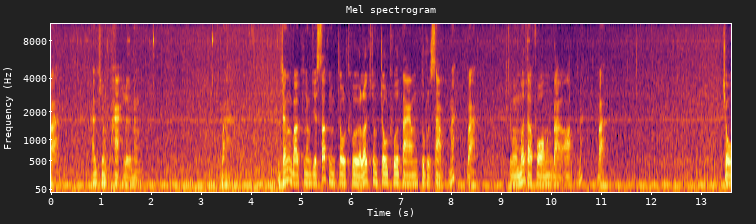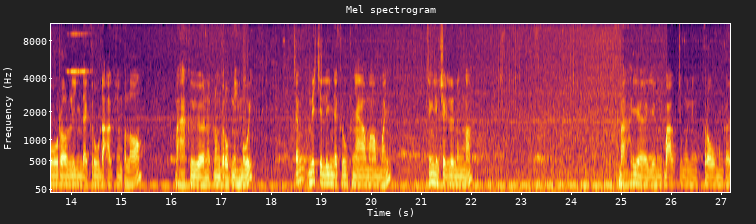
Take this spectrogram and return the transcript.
បាទហើយខ្ញុំផាសលើនឹងបាទអញ្ចឹងបើខ្ញុំជាសិស្សខ្ញុំចូលធ្វើឥឡូវខ្ញុំចូលធ្វើតាមទូរស័ព្ទណាបាទជួយមើលតើ form នឹងដើរអត់ណាបាទចូលរក link ដែលគ្រូដាក់ឲ្យខ្ញុំប្រឡងបាទគឺនៅក្នុងក្រុមនេះមួយអញ្ចឹងនេះជា link ដែលគ្រូផ្ញើមកមិញអញ្ចឹងយើងចុចលើនឹងមក បាទហើយយើងបើកជាមួយនឹង Chrome ហ្នឹងទៅ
